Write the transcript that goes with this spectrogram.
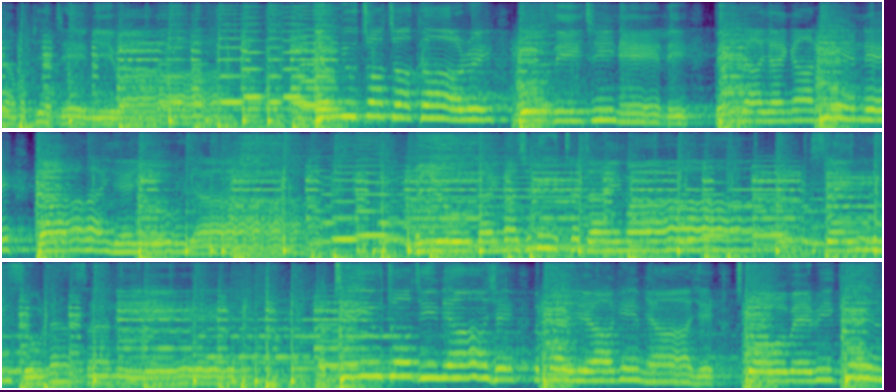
ရမပြတ်တဲ့မြေပါမြူးမြူး ကြွားကြွားကားတွေဟိုစီကြီးနဲ့လေပင်ညာရိုင်ကနေနဲ့ဒါလိုက်ရဲ့ယူရမယူနိုင်တာရှင်ဒီထက်တိုင်းမှာစိတ်ဆိုလန်းဆန်းနေတယ်အထီယူတော်ကြီးများရဲ့လက်ဖက်ရခင်များရဲ့ strawberry ခင်း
